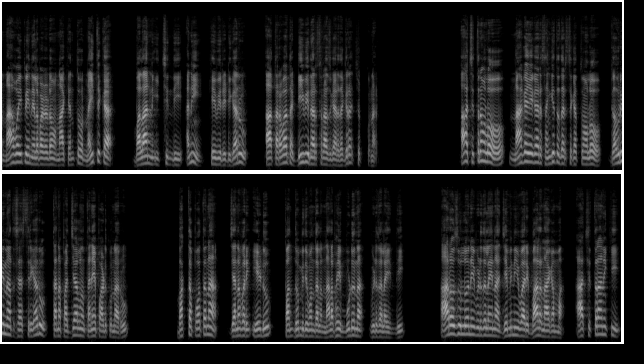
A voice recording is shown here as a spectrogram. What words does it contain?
నా వైపే నిలబడడం నాకెంతో నైతిక బలాన్ని ఇచ్చింది అని కేవీ రెడ్డి గారు ఆ తర్వాత డివి నరసరాజు గారి దగ్గర చెప్పుకున్నారు. ఆ చిత్రంలో నాగయ్య గారి సంగీత దర్శకత్వంలో గౌరీనాథ శాస్త్రి గారు తన పద్యాలను తనే పాడుకున్నారు. భక్త పోతన జనవరి ఏడు పంతొమ్మిది వందల నలభై మూడున విడుదలైంది. ఆ రోజుల్లోనే విడుదలైన జమినీ వారి బాలనాగమ్మ ఆ చిత్రానికి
